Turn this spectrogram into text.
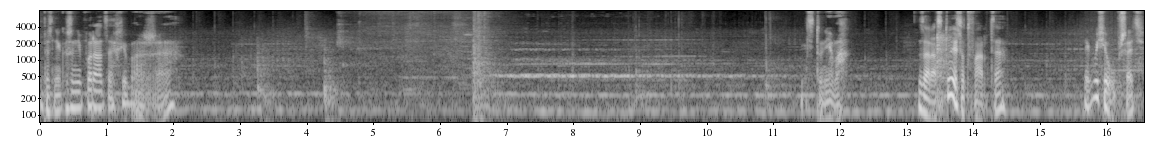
Bez niego sobie nie poradzę, chyba że... tu nie ma. Zaraz, tu jest otwarte. Jakby się uprzeć.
